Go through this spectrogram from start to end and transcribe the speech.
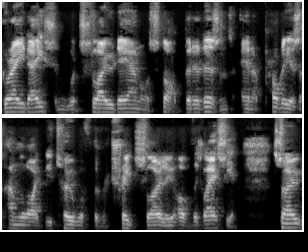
gradation would slow down or stop, but it isn't, and it probably is unlikely to with the retreat slowly of the glacier. So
